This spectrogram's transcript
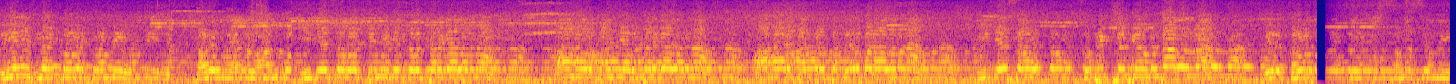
రియల్ ఎస్టేట్ ఉన్నటువంటి కౌలు రైతులు ఆదుకో ఈ దేశంలో తిండి గింజలు పెరగాలన్నా ఆహార ధాన్యాలు పెరగాలన్నా ఆహార భద్రత నిలబడాలన్నా ఈ దేశం సుభిక్షంగా ఉండాలన్నా మీరు కౌలు రైతుల సమస్యల్ని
